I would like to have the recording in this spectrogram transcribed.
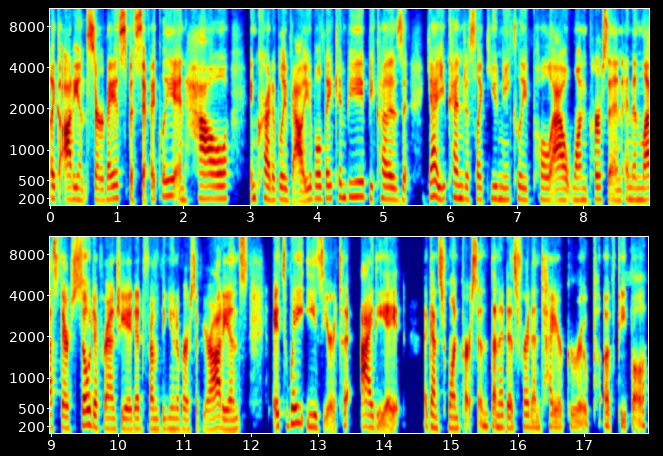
like audience surveys specifically and how incredibly valuable they can be because, yeah, you can just like uniquely pull out one person. And unless they're so differentiated from the universe of your audience, it's way easier to ideate against one person than it is for an entire group of people.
